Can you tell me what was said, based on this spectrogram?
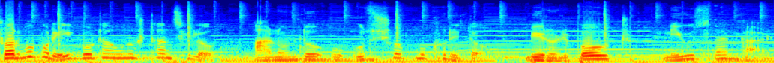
সর্বোপরি গোটা অনুষ্ঠান ছিল আনন্দ ও উৎসব মুখরিত। ব্যুরো রিপোর্ট, নিউজ ভ্যানগার্ড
